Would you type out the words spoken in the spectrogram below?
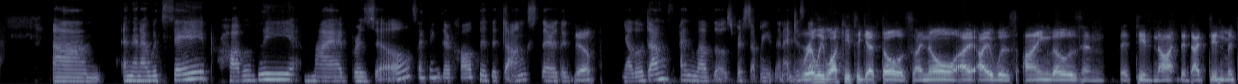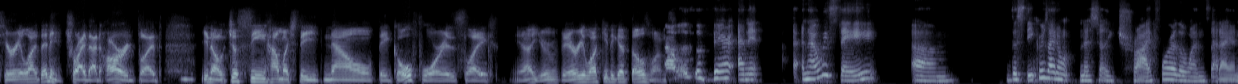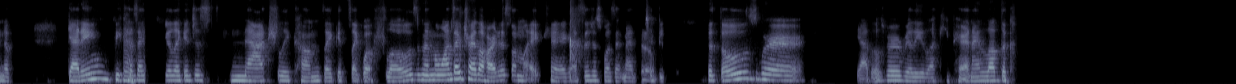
Um, and then I would say probably my Brazils, I think they're called, the, the dunks. They're the yeah yellow dunks. I love those for some reason. I just really lucky to get those i know i i was eyeing those and it did not that that didn't materialize i didn't try that hard but Mm. you know just seeing how much they now they go for is like yeah you're very lucky to get those ones that was a very and it and I always say um the sneakers I don't necessarily try for are the ones that I end up getting because I feel like it just naturally comes like it's like what flows and then the ones I try the hardest I'm like okay I guess it just wasn't meant Yeah. to be but those were yeah those were a really lucky pair and I love the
